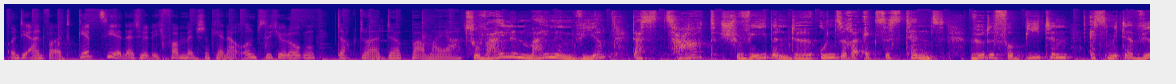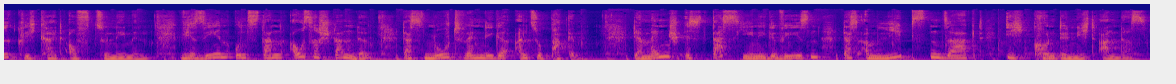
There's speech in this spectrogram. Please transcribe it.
Und die Antwort gibt's hier natürlich vom Menschenkenner und Psychologen Dr. Dirk Baumeier. Zuweilen meinen wir, das zart Schwebende unserer Existenz würde verbieten, es mit der Wirklichkeit aufzunehmen. Wir sehen uns dann außerstande, das Notwendige anzupacken. Der Mensch ist dasjenige Wesen, das am liebsten sagt, ich konnte nicht anders.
